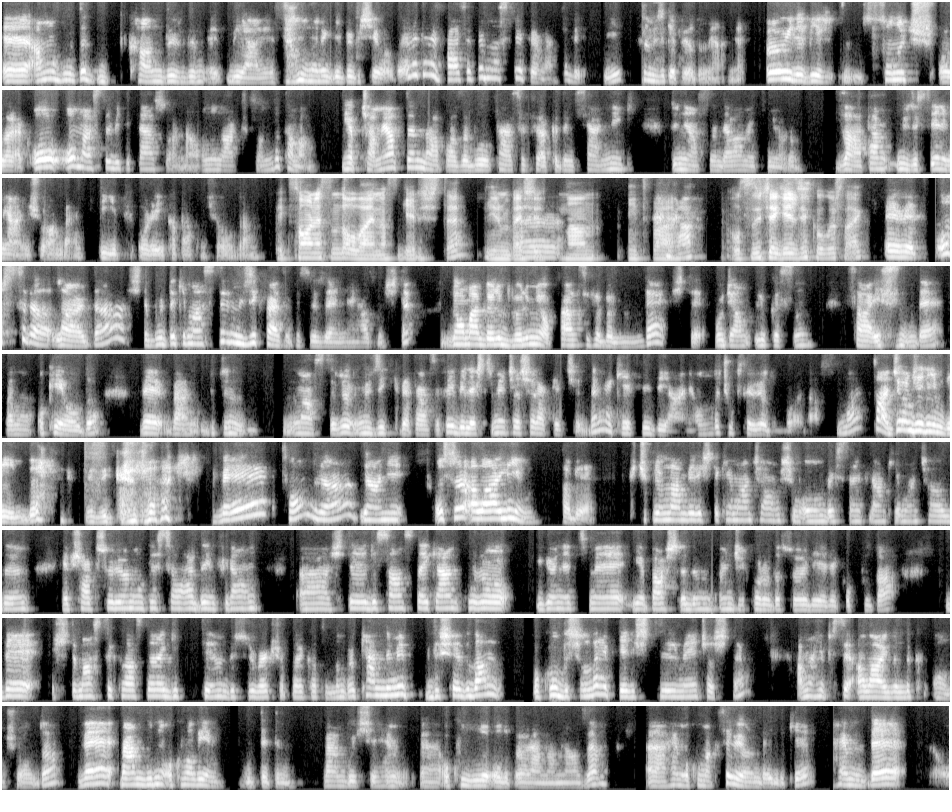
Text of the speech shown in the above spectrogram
Ee, ama burada kandırdım yani insanlara gibi bir şey oldu. Evet evet felsefe master yapıyorum ben tabii iyi. Müzik yapıyordum yani. Öyle bir sonuç olarak o, o master bittikten sonra onun artık sonunda tamam yapacağım yaptım. Daha fazla bu felsefe akademisyenlik dünyasına devam etmiyorum zaten müzisyenim yani şu an ben deyip orayı kapatmış oldum. Peki sonrasında olay nasıl gelişti? 25 ee, yaşından itibaren. 33'e gelecek olursak. Evet. O sıralarda işte buradaki master müzik felsefesi üzerine yazmıştım. Normal böyle bir bölüm yok. Felsefe bölümünde işte hocam Lucas'ın sayesinde bana okey oldu. Ve ben bütün master'ı müzik ve felsefeyi birleştirmeye çalışarak geçirdim ve keyifliydi yani. Onu da çok seviyordum bu arada aslında. Sadece önceliğim değildi müzik kadar. ve sonra yani o sıra alaylıyım tabii. Küçüklüğümden beri işte keman çalmışım. 15 sene falan keman çaldım. Hep şarkı söylüyorum, orkestralardayım falan. İşte lisanstayken koro yönetmeye başladım. Önce koroda söyleyerek okulda. Ve işte master class'lara gittim, bir sürü workshop'lara katıldım. Böyle kendimi dışarıdan, okul dışında hep geliştirmeye çalıştım. Ama hepsi alaylılık olmuş oldu. Ve ben bunu okumalıyım dedim Ben bu işi hem e, okullu olup öğrenmem lazım. E, hem okumak seviyorum belli ki. Hem de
